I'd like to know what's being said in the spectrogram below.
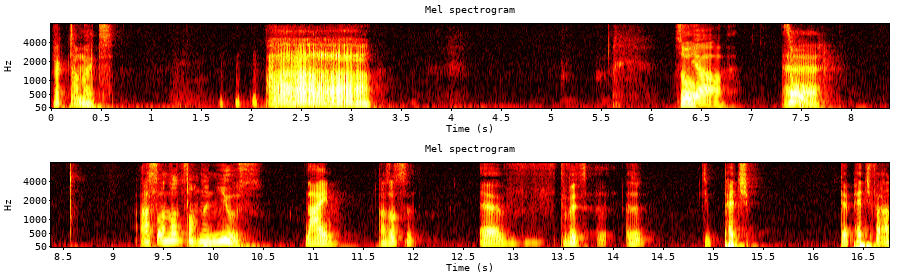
weg damit. ah. So, Ja. So. Äh, hast du ansonsten noch eine News? Nein. Ansonsten, äh, du willst, äh, also die Patch, der Patch für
